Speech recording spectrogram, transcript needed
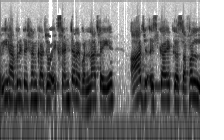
रिहेबिलिटेशन का जो एक सेंटर है, बनना चाहिए। आज इसका एक सफल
